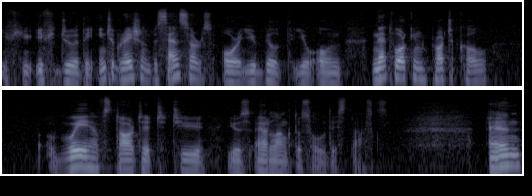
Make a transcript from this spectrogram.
if you, if you do the integration with sensors or you build your own networking protocol, we have started to use Erlang to solve these tasks. And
